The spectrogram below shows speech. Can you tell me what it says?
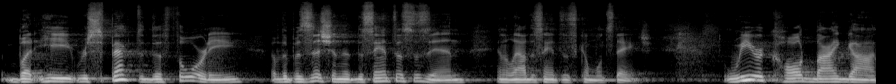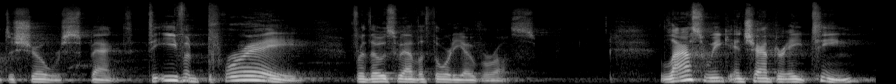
But he respected the authority of the position that DeSantis is in and allowed DeSantis to come on stage. We are called by God to show respect, to even pray for those who have authority over us. Last week in chapter 18,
